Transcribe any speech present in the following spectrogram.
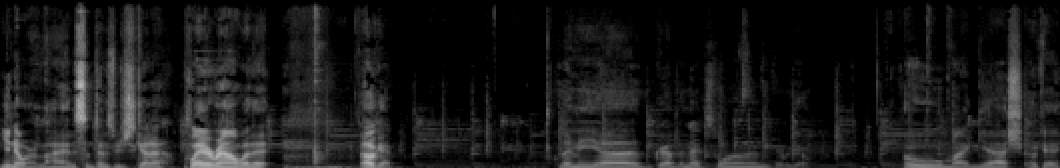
you know our lives. Sometimes we just gotta play around with it. Okay. Let me uh, grab the next one. Here we go. Oh my gosh. Okay.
